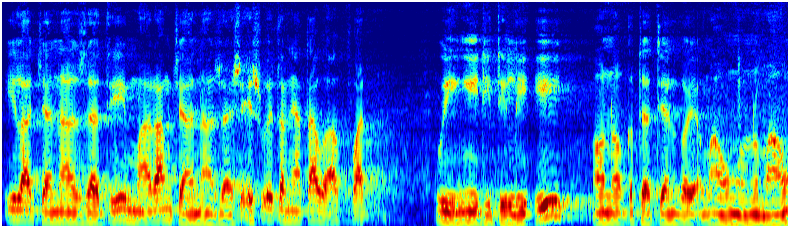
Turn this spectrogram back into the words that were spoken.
ila janazati marang janazah. Sesuai ternyata wafat. wingi ditiliki ana kedadian kaya mau ngono mau.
